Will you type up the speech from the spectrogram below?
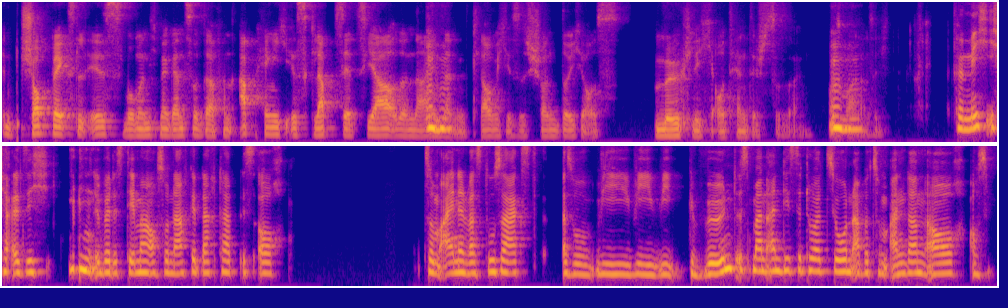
ein Jobwechsel ist, wo man nicht mehr ganz so davon abhängig ist, klappt es jetzt ja oder nein, mhm. dann glaube ich, ist es schon durchaus möglich, authentisch zu sein, aus mhm. meiner Sicht. Für mich, ich, als ich über das Thema auch so nachgedacht habe, ist auch zum einen, was du sagst, also wie, wie, wie gewöhnt ist man an die Situation, aber zum anderen auch, aus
